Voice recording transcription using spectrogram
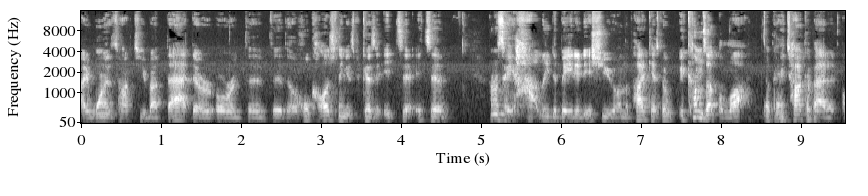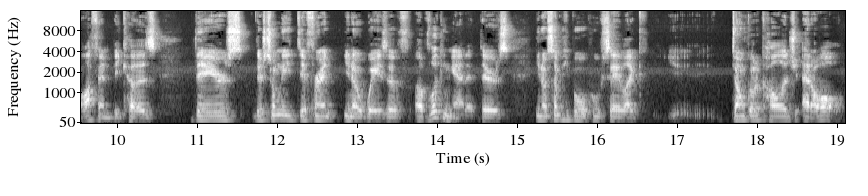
I wanted to talk to you about that, or, or the, the the whole college thing, is because it's a it's a I don't want to say hotly debated issue on the podcast, but it comes up a lot. Okay. We talk about it often because there's there's so many different you know ways of of looking at it. There's you know some people who say like don't go to college at all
